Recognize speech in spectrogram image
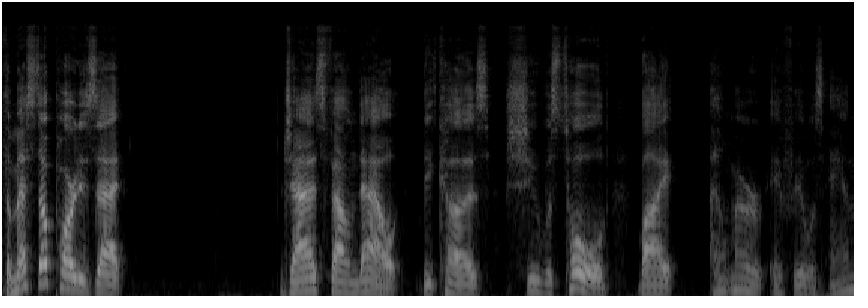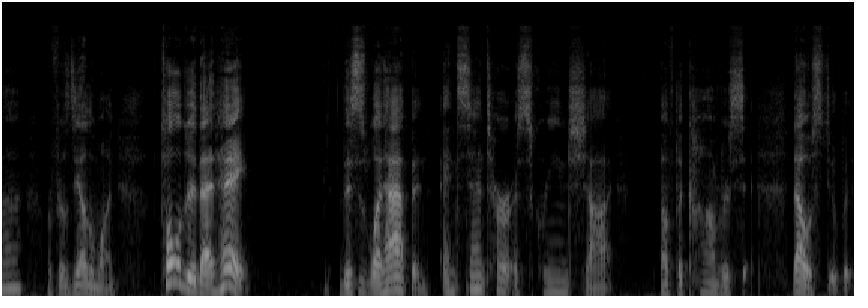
the messed up part is that Jazz found out because she was told by, I don't remember if it was Ana or if it was the other one, told her that, hey, this is what happened, and sent her a screenshot of the conversation. That was stupid.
